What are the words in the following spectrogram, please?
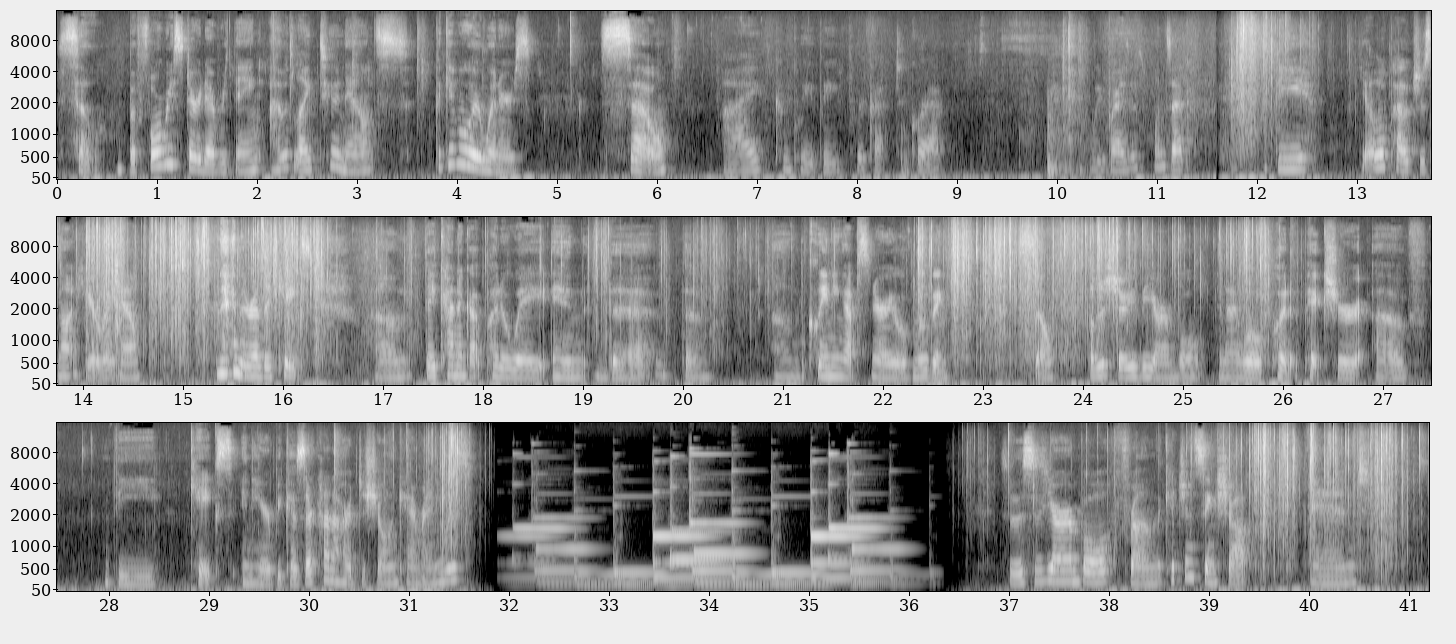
So, before we start everything, I would like to announce the giveaway winners. So, I completely forgot to grab wait prizes. One sec. The yellow pouch is not here right now. there are the cakes. Um, they kind of got put away in the the um, cleaning up scenario of moving. So I'll just show you the yarn bowl, and I will put a picture of the cakes in here because they're kind of hard to show on camera, anyways. So this is yarn bowl from the kitchen sink shop, and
